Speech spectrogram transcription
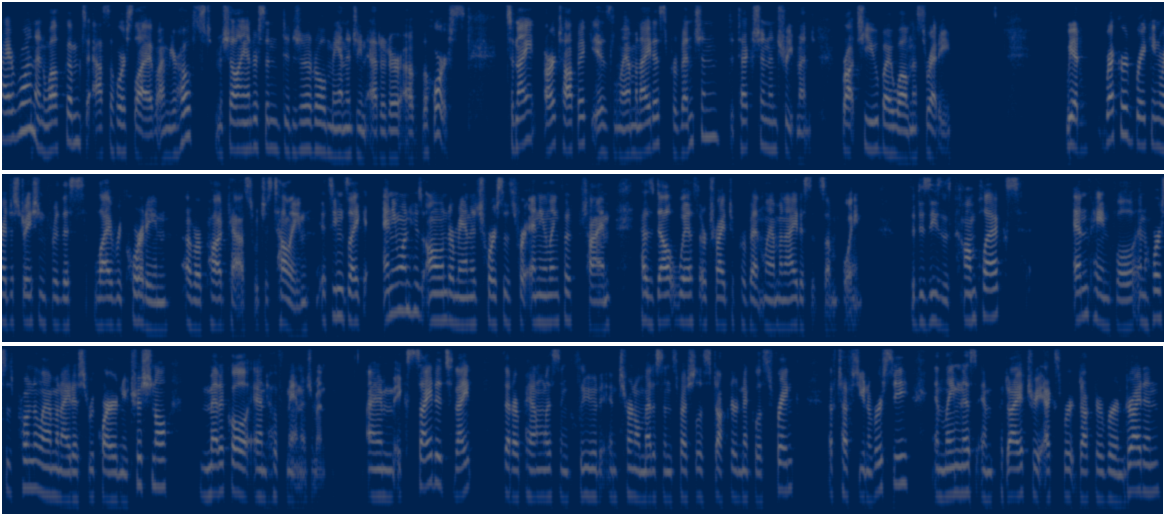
Hi, everyone, and welcome to Ask the Horse Live. I'm your host, Michelle Anderson, Digital Managing Editor of The Horse. Tonight, our topic is laminitis prevention, detection, and treatment, brought to you by Wellness Ready. We had record breaking registration for this live recording of our podcast, which is telling. It seems like anyone who's owned or managed horses for any length of time has dealt with or tried to prevent laminitis at some point. The disease is complex and painful, and horses prone to laminitis require nutritional, medical, and hoof management. I'm excited tonight that our panelists include internal medicine specialist Dr. Nicholas Frank of Tufts University and lameness and podiatry expert Dr. Vern Dryden,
